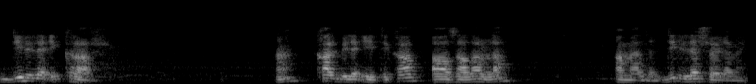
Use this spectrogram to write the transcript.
Dil ile ikrar. Ha? Kalb ile itikat. Azalarla ameldir. Dil ile söylemek.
